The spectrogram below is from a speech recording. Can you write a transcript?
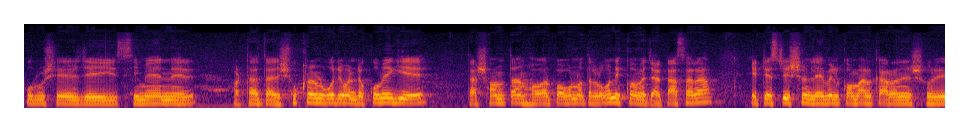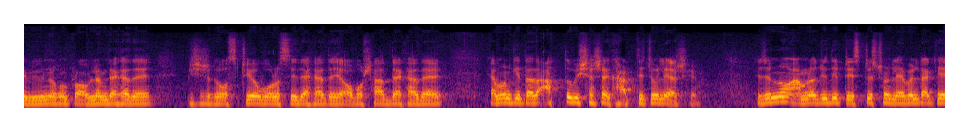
পুরুষের যেই সিমেনের, অর্থাৎ তার শুক্রাণুর পরিমাণটা কমে গিয়ে তার সন্তান হওয়ার প্রবণতাটা অনেক কমে যায়। তাছাড়া এই টেস্টোস্টেরন লেভেল কমার কারণে শরীরে বিভিন্ন রকম প্রবলেম দেখা দেয়, বিশেষ করে অস্টিওপোরোসিস দেখা দেয়, অবসাদ দেখা দেয়, এমনকি তাদের আত্মবিশ্বাসের ঘাটতি চলে আসে। এজন্য আমরা যদি টেস্টোস্টেরন লেভেলটাকে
